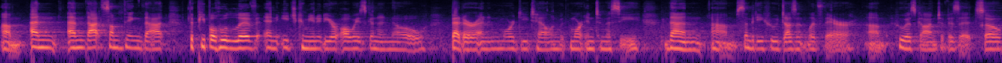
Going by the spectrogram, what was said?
Um, and, and that's something that the people who live in each community are always going to know better and in more detail and with more intimacy than um, somebody who doesn't live there, um, who has gone to visit. So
